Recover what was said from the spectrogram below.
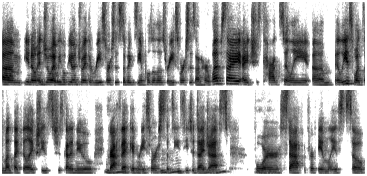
um, you know, enjoy. We hope you enjoy the resources, some examples of those resources on her website. I, she's constantly, um, at least once a month, I feel like she's she's got a new Mhm. graphic and resource that's Mhm. easy to digest for staff and for families. So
